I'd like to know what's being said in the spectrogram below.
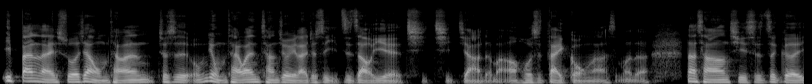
一般来说，像我们台湾，就是我们我们台湾长久以来就是以制造业起起家的嘛，啊，或是代工啊什么的。那常常其实这个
